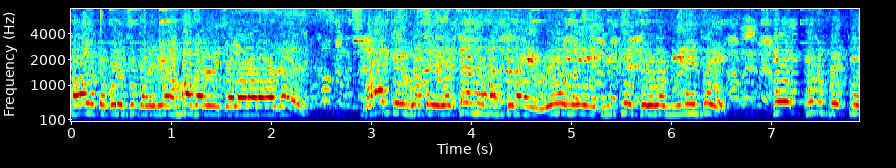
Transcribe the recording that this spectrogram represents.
மாவட்ட புரட்சி தலைவர் அம்மா பார்வை செயலாளர் அவர்கள் மார்க்கை கோட்டை ஒட்டாண்டமன் துணை ஓ ஏ நித்திய செல்வம் இணைந்து K Puduppatti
